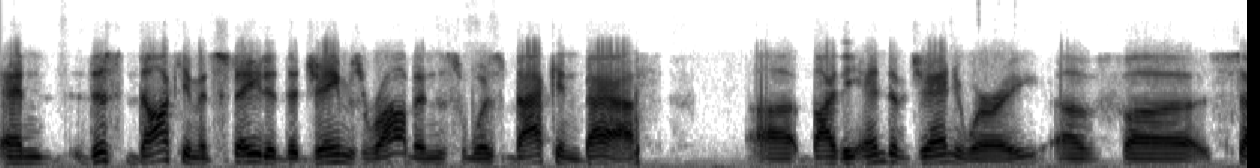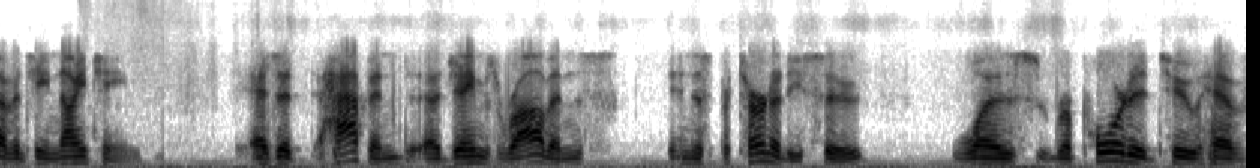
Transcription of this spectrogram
and this document stated that James Robbins was back in Bath uh, by the end of January of uh, 1719. As it happened, uh, James Robbins, in this paternity suit, was reported to have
